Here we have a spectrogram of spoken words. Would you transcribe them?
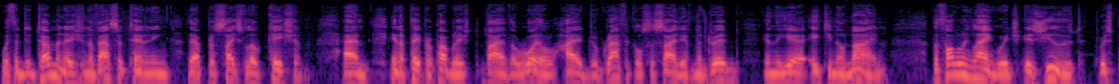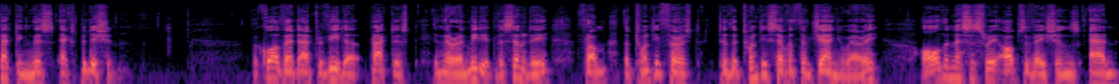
with the determination of ascertaining their precise location, and in a paper published by the Royal Hydrographical Society of Madrid in the year 1809, the following language is used respecting this expedition. The corvette Atrevida practiced in their immediate vicinity from the 21st to the 27th of January all the necessary observations and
